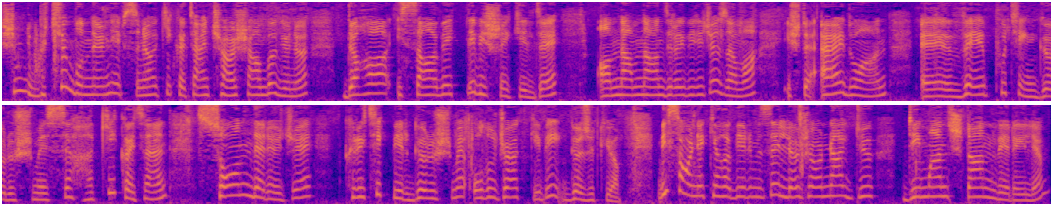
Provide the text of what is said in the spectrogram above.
Şimdi bütün bunların hepsini hakikaten çarşamba günü daha isabetli bir şekilde anlamlandırabileceğiz ama işte Erdoğan e, ve Putin görüşmesi hakikaten son derece kritik bir görüşme olacak gibi gözüküyor. Bir sonraki haberimize Le Journal du Dimanche'dan verelim.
